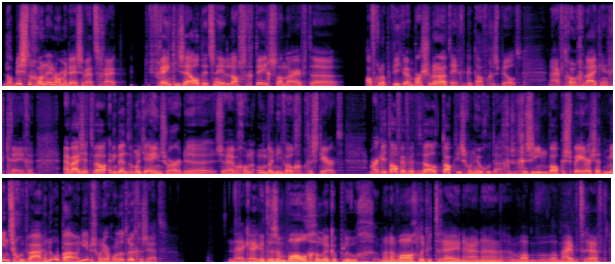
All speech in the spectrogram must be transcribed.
Dat miste gewoon enorm in deze wedstrijd. Frenkie zei dit is een hele lastige tegenstander. Heeft uh, afgelopen weekend Barcelona tegen Getafe gespeeld. Nou, hij heeft gewoon gelijk in gekregen. En wij zitten wel, en ik ben het wel met je eens hoor, de, ze hebben gewoon onder niveau gepresteerd. Maar Getafe heeft het wel tactisch gewoon heel goed gezien welke spelers het minst goed waren in de opbouw. En die hebben ze gewoon heel onder druk gezet. Nee, kijk, het is een walgelijke ploeg met een walgelijke trainer. En wat, wat mij betreft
